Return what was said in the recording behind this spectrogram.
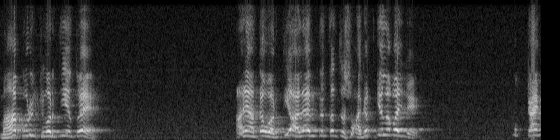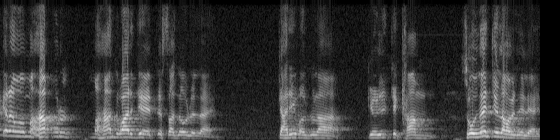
महापुरुष वरती येतोय. आणि आता वरती आल्यानंतर त्याचं स्वागत केलं पाहिजे. मग काय करावं? महापुरुष महाद्वार जे आहे ते सजवलेलं आहे. चारी बाजूला केळीचे खांब सोन्याचे लावलेले आहेत.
